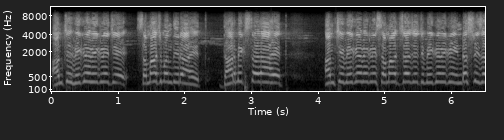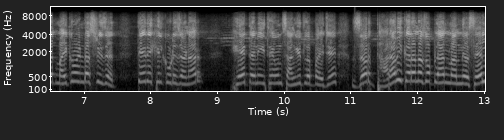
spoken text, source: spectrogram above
आमचे वेगळे वेगळे जे समाज मंदिरं आहेत धार्मिक स्थळं आहेत आमचे वेगळे वेगळे समाजाचे जे वेगळे वेगळे इंडस्ट्रीज आहेत मायक्रो इंडस्ट्रीज आहेत ते देखील कुठे जाणार? हे त्यांनी इथे येऊन सांगितलं पाहिजे. जर धारावीकरांना जो प्लॅन मान्य असेल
